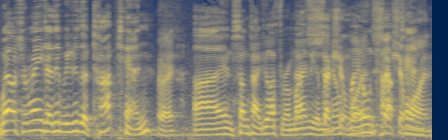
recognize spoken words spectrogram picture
Well, it's arranged. I think we do the top ten, Right. Uh, and sometimes you'll have to remind That's me of my own, my one. Own top Section ten. one.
